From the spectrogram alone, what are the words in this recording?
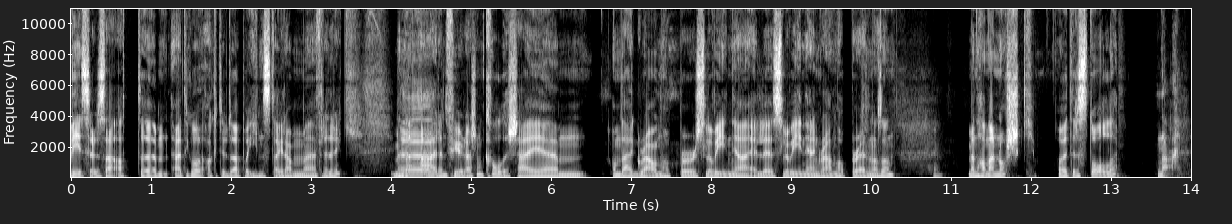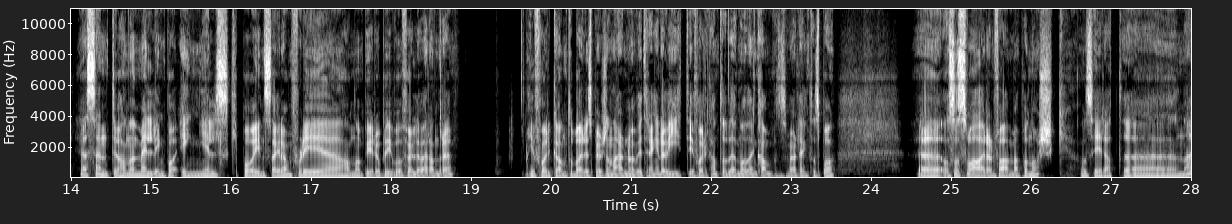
viser det seg at eh, Jeg vet ikke hvor aktiv du er på Instagram, eh, Fredrik. Men det Eh. er en fyr der som kaller seg um, Om det er Groundhopper Slovenia eller Slovenian Groundhopper eller noe sånt. Men han er norsk og heter Ståle. Nei. Jeg sendte jo han en melding på engelsk på Instagram, fordi han og Pyro Pivo følger hverandre. I forkant og bare spør sånn er det noe vi trenger å vite i forkant av den og den kampen som vi har tenkt oss på. Eh, og så svarer han faen meg på norsk og sier at eh, nei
